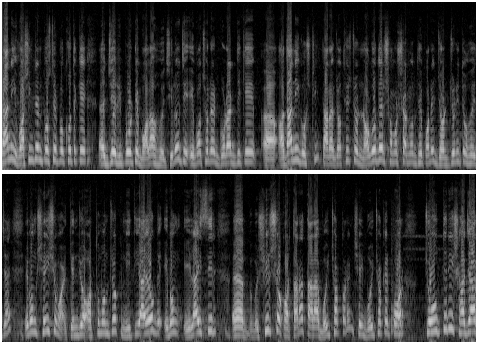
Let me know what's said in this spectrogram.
জানি, ওয়াশিংটন পোস্টের পক্ষ থেকে যে রিপোর্টে বলা হয়েছিল যে এবছরের গোড়ার দিকে আদানি গোষ্ঠী, তারা যথেষ্ট নগদের সমস্যার মধ্যে পড়ে, জর্জরিত হয়ে যায় এবং সেই সময় কেন্দ্রীয় অর্থমন্ত্রক, নীতি আয়োগ এবং এলআইসির শীর্ষ কর্তারা তারা বৈঠক করেন। সেই বৈঠকের পর চৌত্রিশ হাজার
